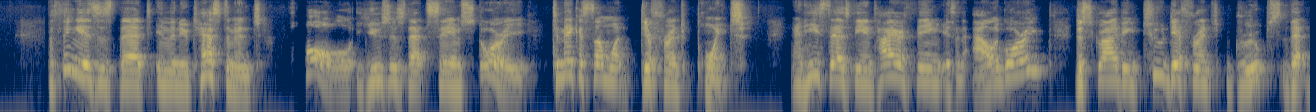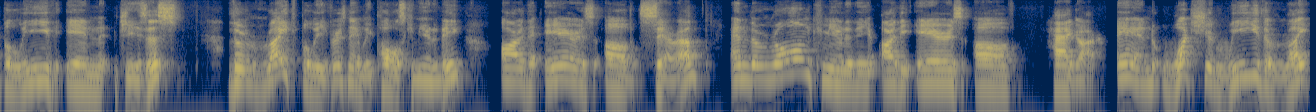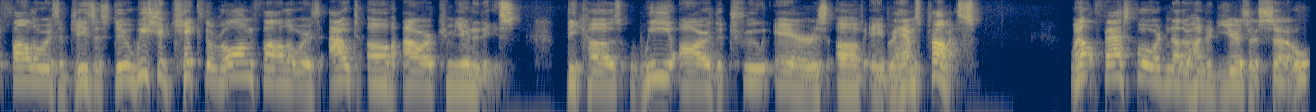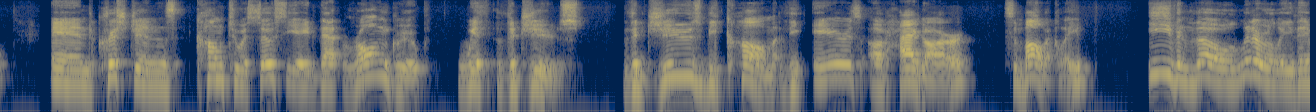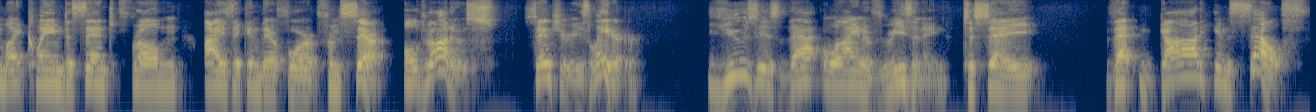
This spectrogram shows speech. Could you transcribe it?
The thing is, is that in the New Testament, Paul uses that same story to make a somewhat different point. And he says the entire thing is an allegory describing two different groups that believe in Jesus. The right believers, namely Paul's community, are the heirs of Sarah, and the wrong community are the heirs of Hagar. And what should we, the right followers of Jesus, do? We should kick the wrong followers out of our communities because we are the true heirs of Abraham's promise. Well, fast forward another hundred years or so, and Christians come to associate that wrong group with the Jews the Jews become the heirs of Hagar symbolically, even though literally they might claim descent from Isaac and therefore from Sarah. Oldradus, centuries later, uses that line of reasoning to say that God himself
